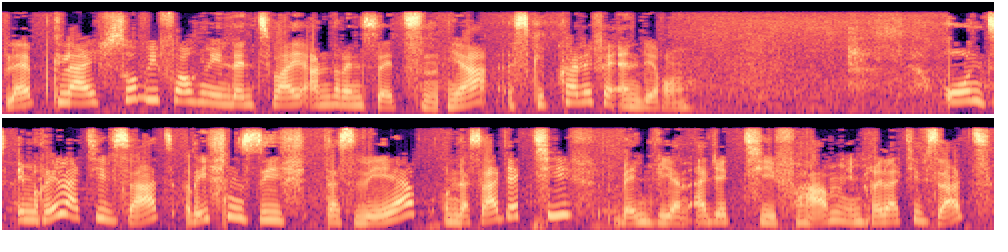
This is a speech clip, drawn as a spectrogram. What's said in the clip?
bleibt gleich, so wie vorhin in den zwei anderen Sätzen. Ja, es gibt keine Veränderung. Und im Relativsatz richten sich das Verb und das Adjektiv, wenn wir ein Adjektiv haben im Relativsatz,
